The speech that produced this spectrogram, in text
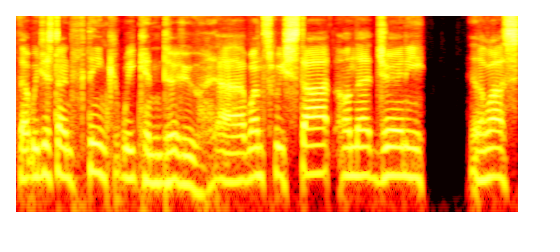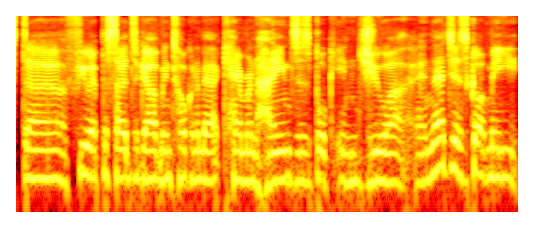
that we just don't think we can do. Uh, once we start on that journey, in the last uh, few episodes ago, I've been talking about Cameron Hanes's book Endure, and that just got me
